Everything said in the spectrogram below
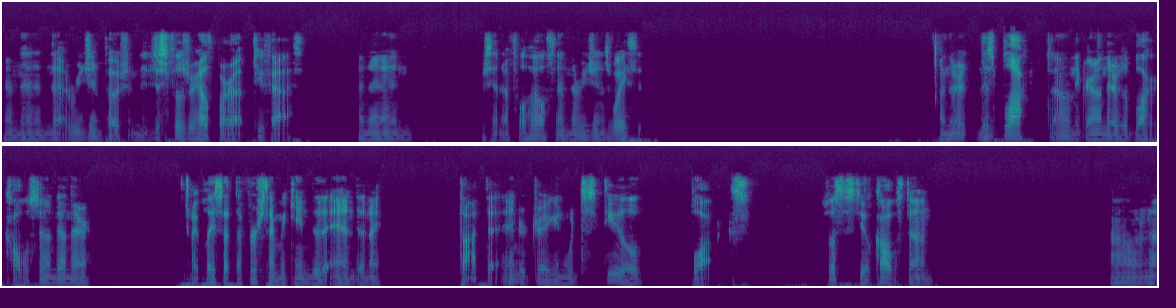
And then that regen potion, it just fills your health bar up too fast. And then you're sitting at full health and the regen's wasted. And there, this block on the ground, there's a block of cobblestone down there. I placed that the first time we came to the end, and I thought that Ender Dragon would steal blocks. supposed to steal cobblestone. I don't know.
